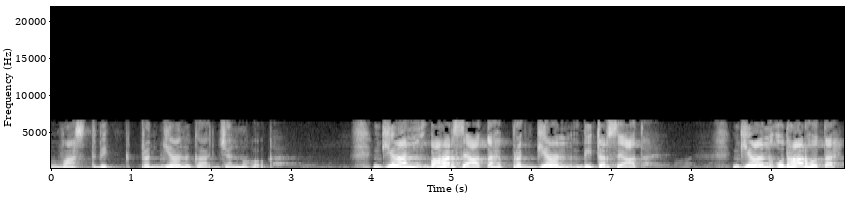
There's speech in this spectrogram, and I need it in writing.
वास्तविक प्रज्ञान का जन्म होगा। ज्ञान बाहर से आता है, प्रज्ञान भीतर से आता है। ज्ञान उधार होता है,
